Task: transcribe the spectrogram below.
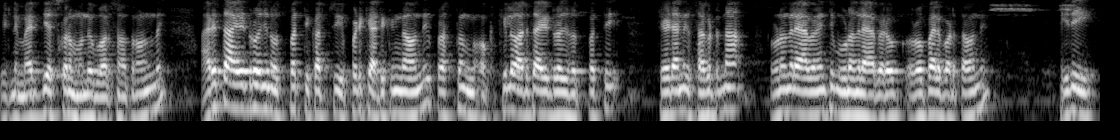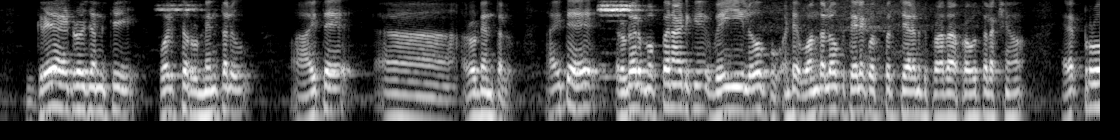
వీటిని మెర్జ్ చేసుకొని ముందుకు పోవాల్సిన అవసరం ఉంది. హరిత హైడ్రోజన్ ఉత్పత్తి ఖర్చు ఇప్పటికీ అధికంగా ఉంది. ప్రస్తుతం ఒక కిలో హరిత హైడ్రోజన్ ఉత్పత్తి చేయడానికి సగటున రెండు వందల యాభై నుంచి మూడు వందల యాభై రూపాయలు పడుతూ ఉంది. ఇది గ్రే హైడ్రోజన్కి పోలిస్తే రెండింతలు అయితే రెండింతలు అయితే రెండు వేల ముప్పై నాటికి వెయ్యి లోపు అంటే వంద లోపు తేలిక ఉత్పత్తి చేయాలనేది ప్రధా ప్రభుత్వ లక్ష్యం. ఎలక్ట్రో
